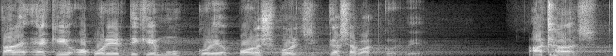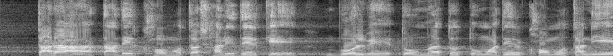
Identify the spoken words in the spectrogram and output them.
তারা একে অপরের দিকে মুখ করে পরস্পর জিজ্ঞাসাবাদ করবে। আঠাশ, তারা তাদের ক্ষমতাশালীদেরকে বলবে, তোমরা তো তোমাদের ক্ষমতা নিয়ে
